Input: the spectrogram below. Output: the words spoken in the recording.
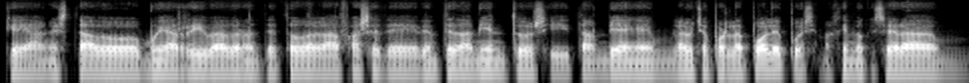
que han estado muy arriba durante toda la fase de, de entrenamientos y también en la lucha por la pole, pues imagino que serán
